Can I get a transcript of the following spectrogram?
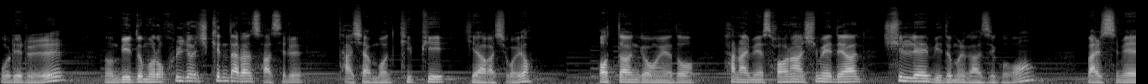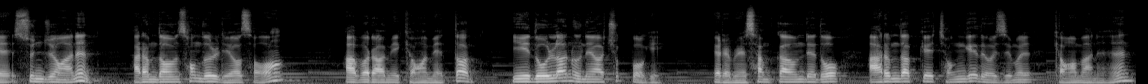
우리를 믿음으로 훈련시킨다는 사실을 다시 한번 깊이 기억하시고요. 어떠한 경우에도 하나님의 선하심에 대한 신뢰의 믿음을 가지고 말씀에 순종하는 아름다운 성도를 되어서 아브라함이 경험했던 이 놀라운 은혜와 축복이 여러분의 삶 가운데도 아름답게 전개되어짐을 경험하는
